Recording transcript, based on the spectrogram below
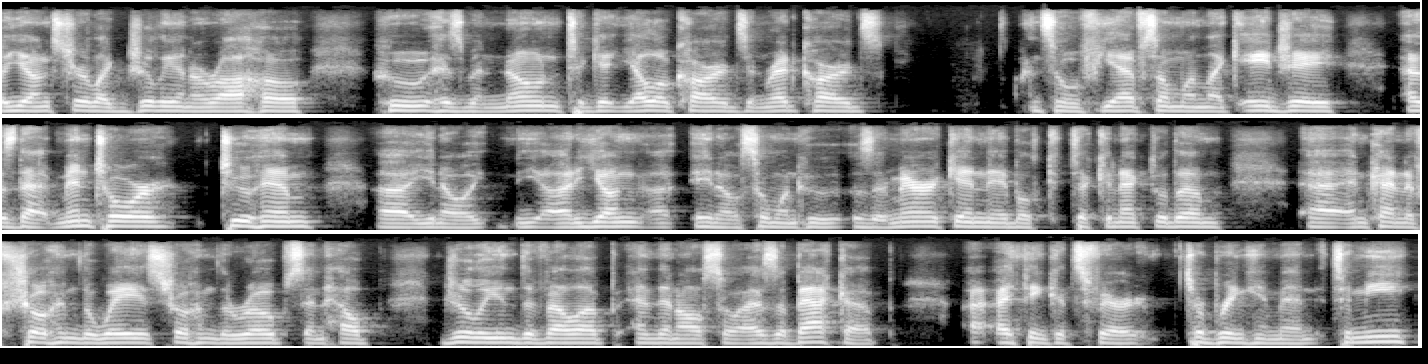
a youngster like Julian Araujo who has been known to get yellow cards and red cards. And so if you have someone like AJ as that mentor to him, uh, you know, a, a young, uh, you know, someone who is American, able to connect with him uh, and kind of show him the ways, show him the ropes, and help Julian develop. And then also as a backup, I, I think it's fair to bring him in. To me,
